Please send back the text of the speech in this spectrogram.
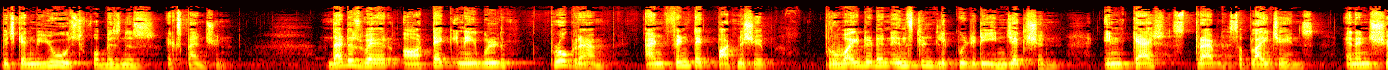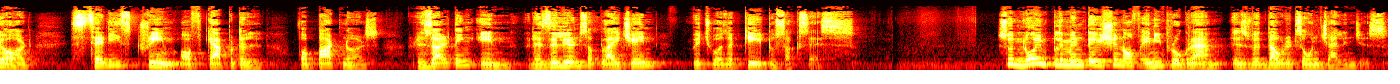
which can be used for business expansion. That is where our tech enabled program and fintech partnership provided an instant liquidity injection in cash strapped supply chains and ensured steady stream of capital for partners resulting in resilient supply chain which was a key to success. So no implementation of any program is without its own challenges.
